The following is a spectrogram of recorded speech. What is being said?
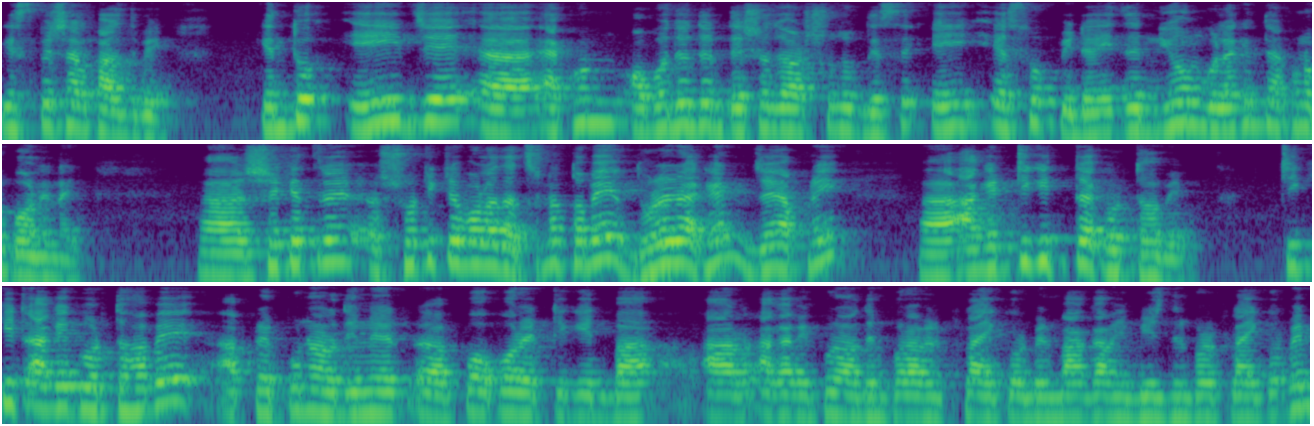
স্পেশাল পাস দেবে। কিন্তু এই যে এখন অবৈধদের দেশে যাওয়ার সুযোগ দিচ্ছে এই এসওপিটা এই যে নিয়মগুলো কিন্তু এখনও বলে নাই। সেক্ষেত্রে সঠিকটা বলা যাচ্ছে না। তবে ধরে রাখেন যে আপনি আগে টিকিটটা করতে হবে। টিকিট আগে করতে হবে, আপনি পনেরো দিনের পরের টিকিট বা আর আগামী পনেরো দিন পর আপনি ফ্লাই করবেন বা আগামী বিশ দিন পরে ফ্লাই করবেন,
